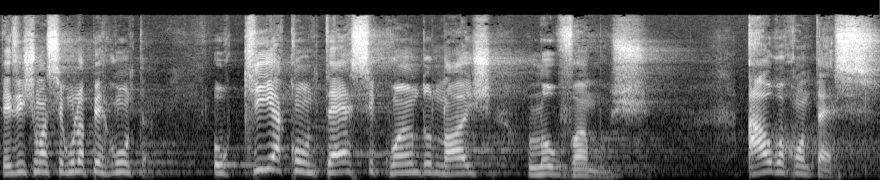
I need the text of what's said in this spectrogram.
existe uma segunda pergunta: o que acontece quando nós louvamos? Algo acontece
